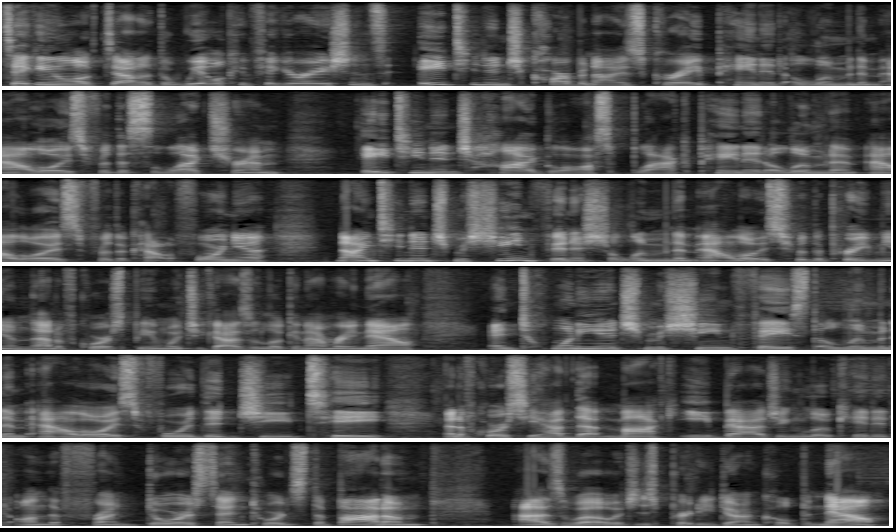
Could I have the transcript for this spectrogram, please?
taking a look down at the wheel configurations, 18 inch carbonized gray painted aluminum alloys for the select trim, 18 inch high gloss black painted aluminum alloys for the California, 19 inch machine finished aluminum alloys for the premium, that of course being what you guys are looking at right now, and 20 inch machine faced aluminum alloys for the GT. And of course you have that Mach E badging located on the front doors then towards the bottom as well, which is pretty darn cool. But now,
